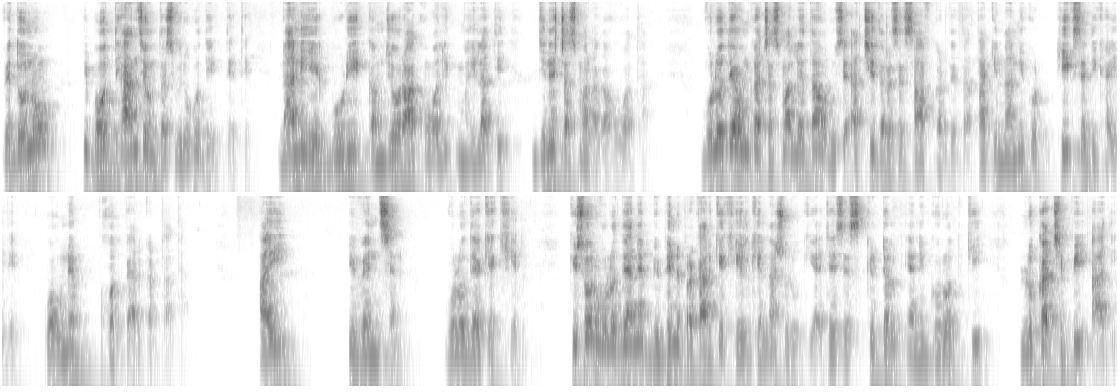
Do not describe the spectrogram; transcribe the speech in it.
वे दोनों भी बहुत ध्यान से उन तस्वीरों को देखते थे। नानी एक बूढ़ी, कमज़ोर आँखों वाली महिला थी जिन्हें चश्मा लगा हुआ था। वोलोद्या उनका चश्मा लेता और उसे अच्छी तरह से साफ़ कर देता, ताकि नानी को ठीक से दिखाई दे वह उन्हें बहुत प्यार करता था। आई, इवेंशन, वोलोद्या के खेल। किशोर वोलोद्या ने विभिन्न प्रकार के खेल खेलना शुरू किया, जैसे स्किटल यानी गुरोद की, लुका छिपी आदि।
